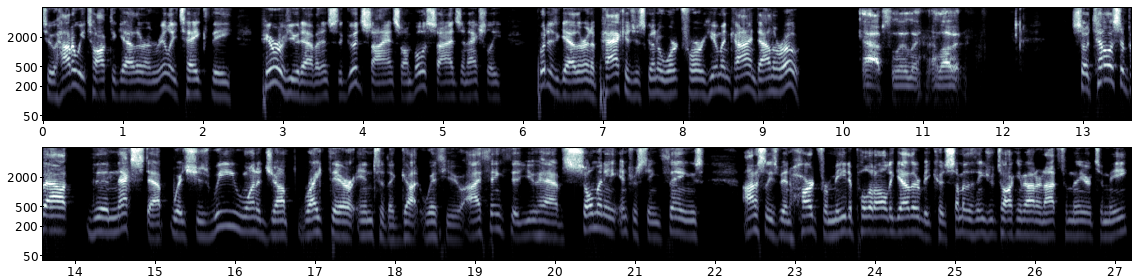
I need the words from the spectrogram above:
to how do we talk together and really take the peer reviewed evidence, the good science on both sides, and actually put it together in a package that's going to work for humankind down the road. Absolutely. I love it. So tell us about the next step, which is we want to jump right there into the gut with you. I think that you have so many interesting things. Honestly, it's been hard for me to pull it all together because some of the things you're talking about are not familiar to me.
